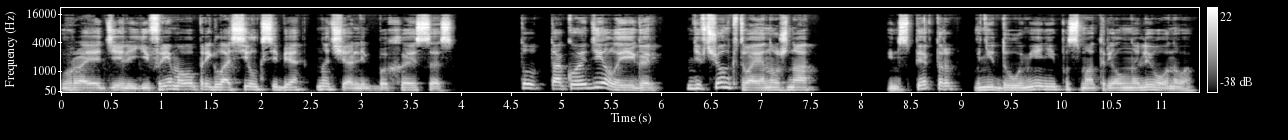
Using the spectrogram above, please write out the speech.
В райотделе Ефремова пригласил к себе начальник БХСС. «Тут такое дело, Игорь. Девчонка твоя нужна». Инспектор в недоумении посмотрел на Леонова.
